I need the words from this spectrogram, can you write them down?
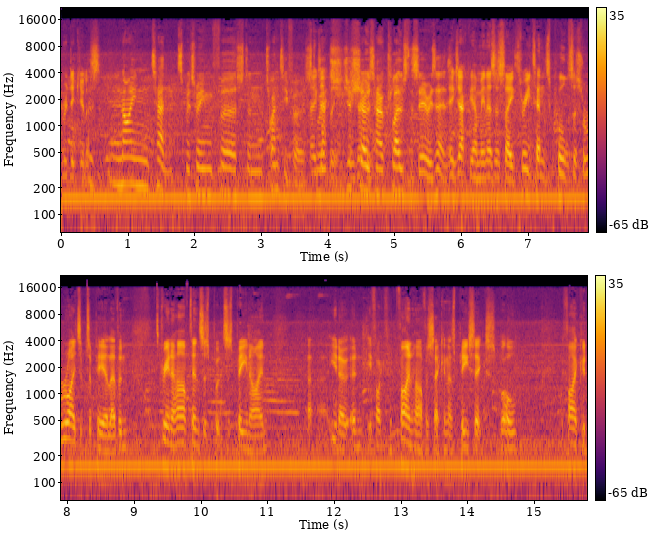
ridiculous." There's nine tenths between first and twenty-first, Exactly, which just exactly. shows how close the series is. Exactly. I mean, as I say, three tenths pulls us right up to P11. Three and a half tenths puts us P9. Uh, you know, and if I could find half a second, that's P6. Well, if I could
